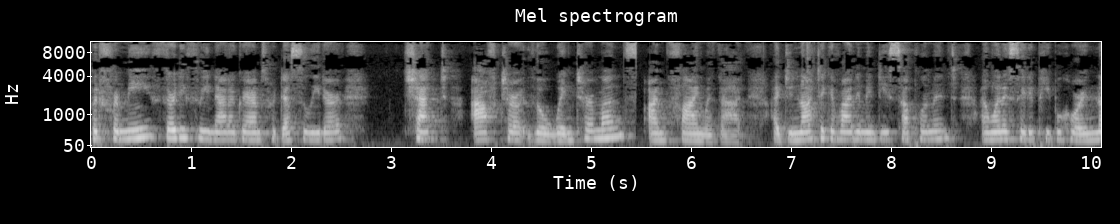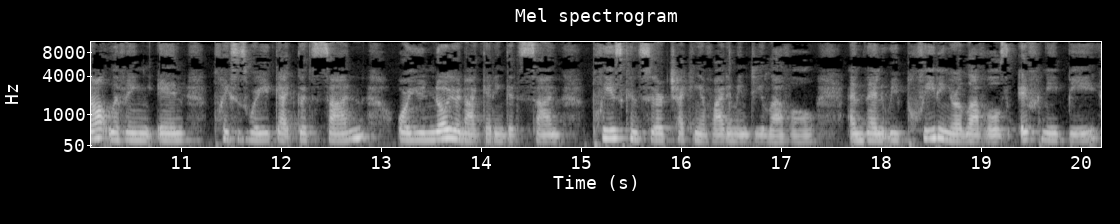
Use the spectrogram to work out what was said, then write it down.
But for me, 33 nanograms per deciliter checked after the winter months, I'm fine with that. I do not take a vitamin D supplement. I want to say to people who are not living in places where you get good sun or you know you're not getting good sun, please consider checking a vitamin D level and then repleting your levels if need be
